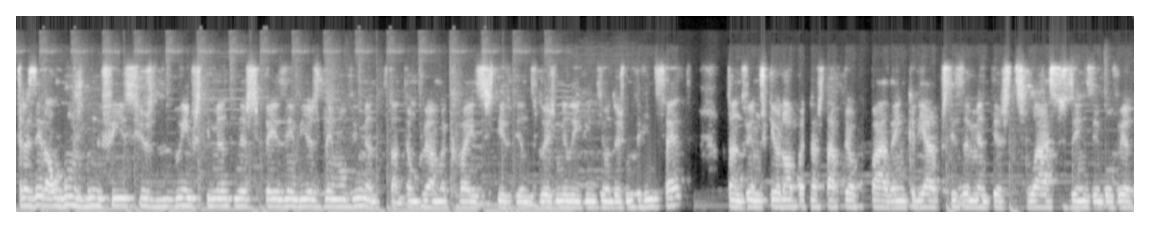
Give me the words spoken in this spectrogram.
trazer alguns benefícios do investimento nestes países em vias de desenvolvimento. Portanto, é um programa que vai existir entre 2021 e 2027. Portanto, vemos que a Europa já está preocupada em criar precisamente estes laços, em desenvolver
